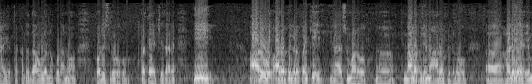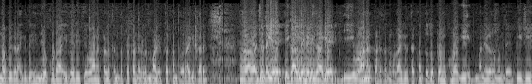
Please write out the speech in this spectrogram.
ಕಳ್ಳತನ ಆಗಿರ್ತಕ್ಕಂಥದ್ದು ಅವುಗಳನ್ನು ಕೂಡ ಪೊಲೀಸರು ಪತ್ತೆ ಹಚ್ಚಿದ್ದಾರೆ. ಈ ಆರು ಆರೋಪಿಗಳ ಪೈಕಿ ಸುಮಾರು ನಾಲ್ಕು ಜನ ಆರೋಪಿಗಳು ಹಳೆಯ ಎಂಒಬಿಗಳಾಗಿದ್ದು, ಹಿಂದೆಯೂ ಕೂಡ ಇದೇ ರೀತಿಯ ವಾಹನ ಕಳ್ಳತನದ ಪ್ರಕರಣಗಳನ್ನು ಮಾಡಿರ್ತಕ್ಕಂಥವರಾಗಿದ್ದಾರೆ. ಜೊತೆಗೆ ಈಗಾಗಲೇ ಹೇಳಿದ ಹಾಗೆ ಈ ವಾಹನ ಕಳ್ಳತನಗಳು ಆಗಿರ್ತಕ್ಕಂಥದ್ದು ಪ್ರಮುಖವಾಗಿ ಮನೆಗಳ ಮುಂದೆ ಪಿಜಿ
